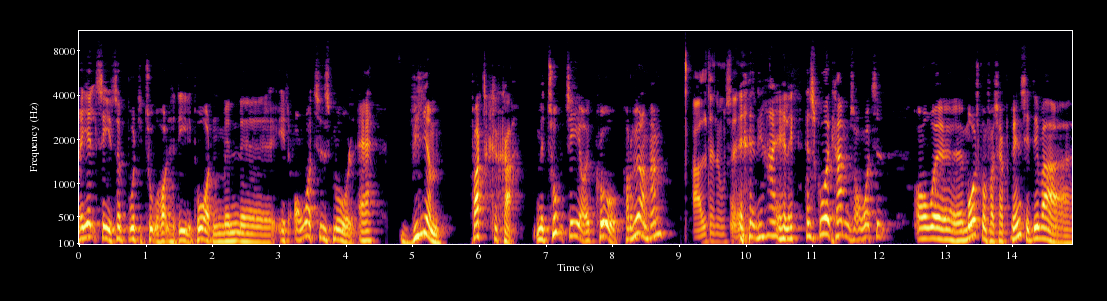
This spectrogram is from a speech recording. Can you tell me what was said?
reelt set, så burde de to hold have del i porten, men øh, et overtidsmål af William Potkaka med to T og et K. Har du hørt om ham? Aldrig nogensinde. det har jeg heller ikke. Han scorede kampens overtid, og øh, målscoren fra Chapecoense, det var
